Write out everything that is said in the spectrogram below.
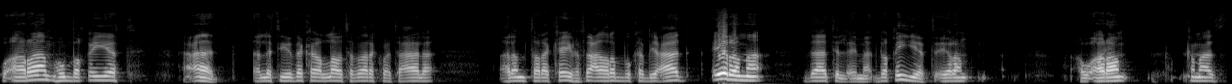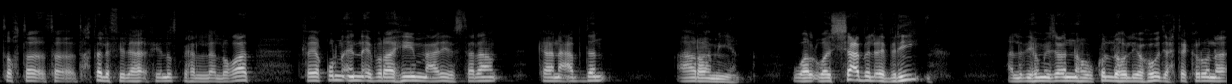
وآرام هم بقية عاد التي ذكر الله تبارك وتعالى ألم تر كيف فعل ربك بعاد إرم ذات العماد. بقية إرم أو أرام كما تختلف في نطقها اللغات فيقولون إن إبراهيم عليه السلام كان عبدا اراميا. والشعب العبري الذي هم يجعلونه كله اليهود يحتكرون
